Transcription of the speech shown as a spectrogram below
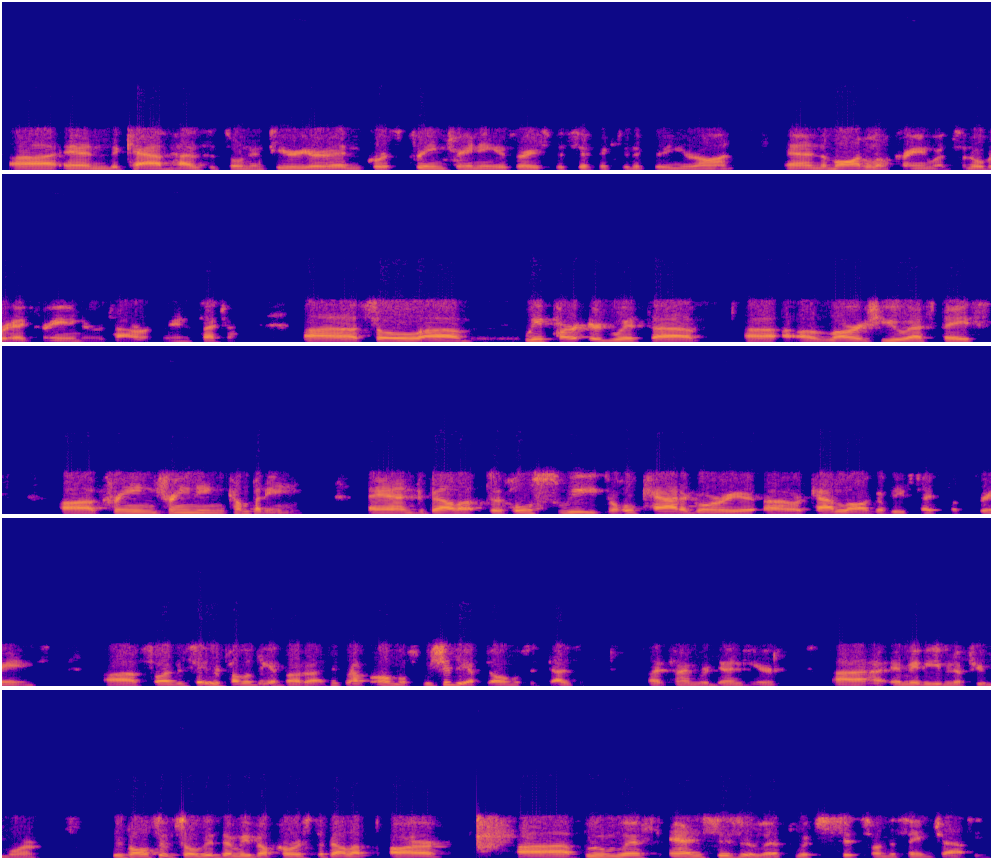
uh, and the cab has its own interior. And of course, crane training is very specific to the crane you're on and the model of crane, whether it's an overhead crane or a tower crane, etc. Uh, so uh, we partnered with uh, uh, a large U.S.-based uh, crane training company and developed a whole suite, a whole category or catalog of these types of cranes. so I would say we're probably about, I think we're up almost, we should be up to almost a dozen by the time we're done here uh, and maybe even a few more. We've also, so then we've of course developed our uh, boom lift and scissor lift, which sits on the same chassis.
